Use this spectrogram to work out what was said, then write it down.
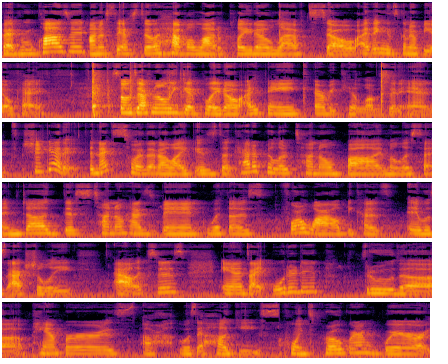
bedroom closet. Honestly, I still have a lot of Play-Doh left, so I think it's gonna be okay. So definitely get Play-Doh. I think every kid loves it and should get it. The next toy that I like is the Caterpillar Tunnel by Melissa and Doug. This tunnel has been with us for a while because it was actually Alex's and I ordered it through the Pampers, uh, was it Huggies points program where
